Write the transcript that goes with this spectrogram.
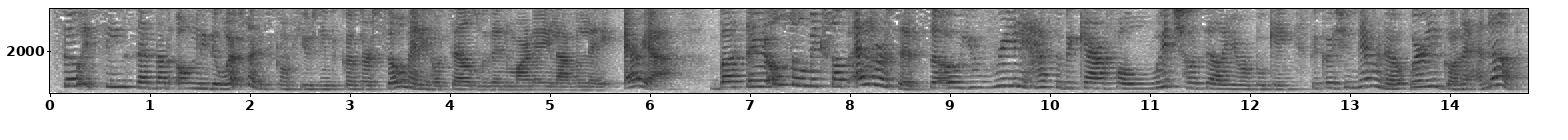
So it seems that not only the website is confusing because there are so many hotels within the Marne-la-Vallée area, but they also mix up addresses, so you really have to be careful which hotel you're booking because you never know where you're gonna end up.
